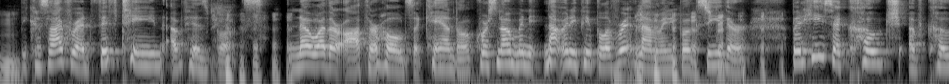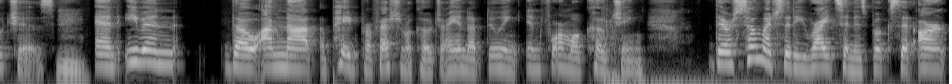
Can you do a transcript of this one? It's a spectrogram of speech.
Mm. Because I've read 15 of his books. no other author holds a candle. Of course, no many, not many people have written that many books either, right. but he's a coach of coaches. Mm. And even though I'm not a paid professional coach, I end up doing informal coaching there's so much that he writes in his books that aren't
